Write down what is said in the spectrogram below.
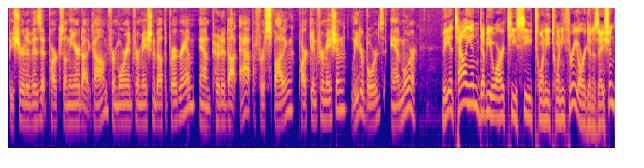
Be sure to visit parksontheair.com for more information about the program and POTA.app for spotting, park information, leaderboards, and more. The Italian WRTC 2023 organization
